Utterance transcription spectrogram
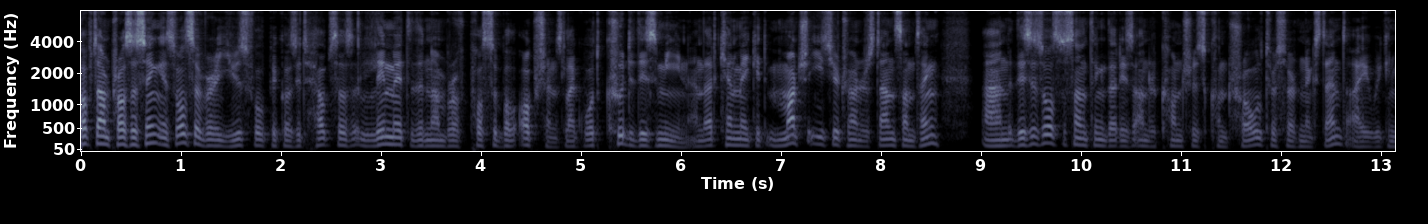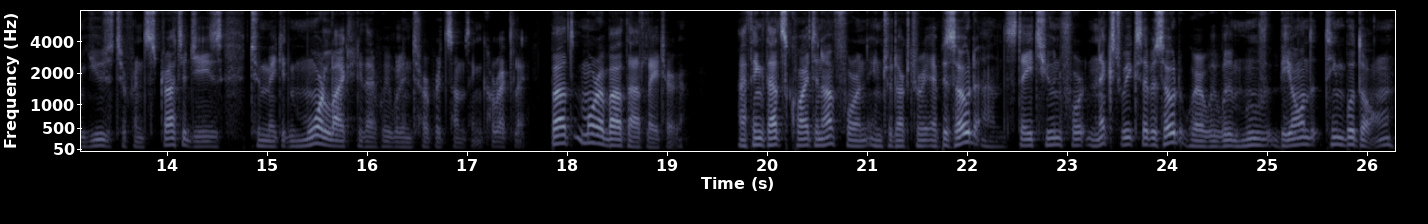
Top down processing is also very useful because it helps us limit the number of possible options, like what could this mean? And that can make it much easier to understand something. And this is also something that is under conscious control to a certain extent, i.e., we can use different strategies to make it more likely that we will interpret something correctly. But more about that later. I think that's quite enough for an introductory episode, and stay tuned for next week's episode where we will move beyond Tingbudong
